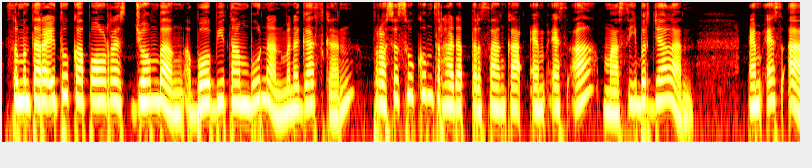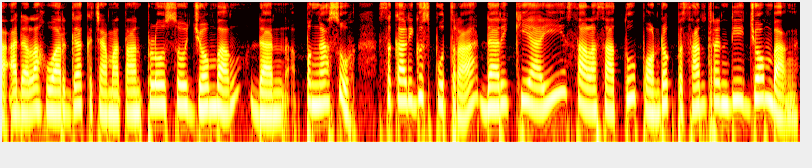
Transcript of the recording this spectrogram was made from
Sementara itu Kapolres Jombang Bobi Tambunan menegaskan proses hukum terhadap tersangka MSA masih berjalan. MSA adalah warga Kecamatan Peloso Jombang dan pengasuh sekaligus putra dari kiai salah satu pondok pesantren di Jombang.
